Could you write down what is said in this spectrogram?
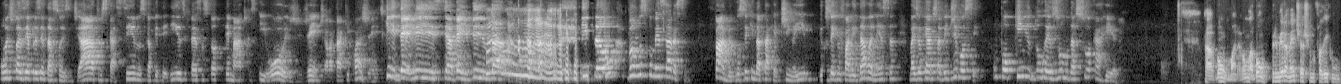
onde fazia apresentações em teatros, cassinos, cafeterias e festas temáticas. E hoje, gente, ela está aqui com a gente. Que delícia! Bem-vinda! então, vamos começar assim. Fábio, você que ainda está quietinho aí, eu sei que eu falei da Vanessa, mas eu quero saber de você. Um pouquinho do resumo da sua carreira. Tá bom, Mara, vamos lá. Bom, primeiramente, acho que eu não falei com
